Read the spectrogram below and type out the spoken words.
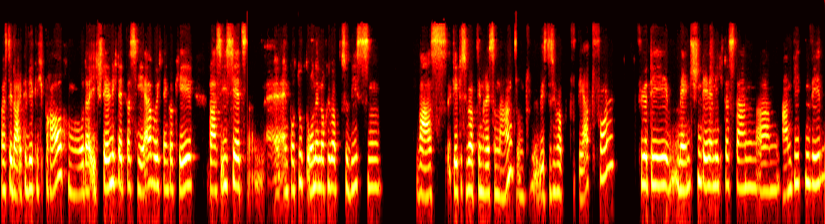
was die Leute wirklich brauchen. Oder ich stelle nicht etwas her, wo ich denke, okay, was ist jetzt ein Produkt, ohne noch überhaupt zu wissen, was geht es überhaupt in Resonanz und ist das überhaupt wertvoll für die Menschen, denen ich das dann ähm, anbieten will.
